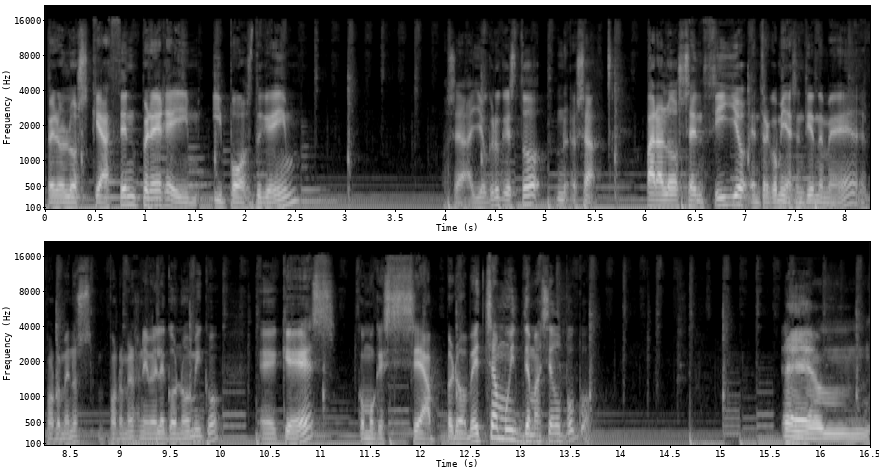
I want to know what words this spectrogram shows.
pero los que hacen pre-game y post-game. O sea, yo creo que esto. O sea. Para lo sencillo, entre comillas, entiéndeme, ¿eh? por, lo menos, por lo menos a nivel económico, eh, que es como que se aprovecha muy demasiado poco. Em,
